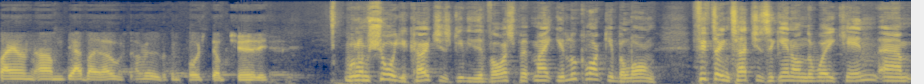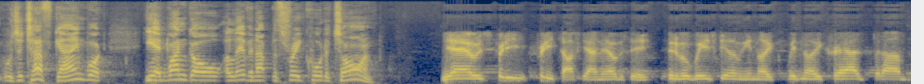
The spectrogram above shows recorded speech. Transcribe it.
play on um, the Adelaide Oval. So I'm really looking forward to the opportunity. Well, I'm sure your coaches give you the advice, but mate, you look like you belong. 15 touches again on the weekend. Um, it was a tough game. What? You had one goal, 11 up to three quarter time. Yeah, it was pretty pretty tough down there. Obviously, a bit of a weird feeling in like with no crowds, but um,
